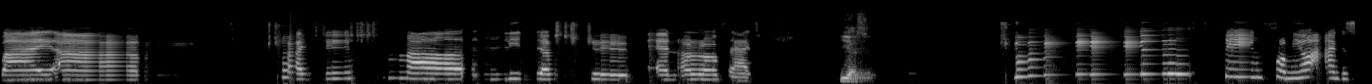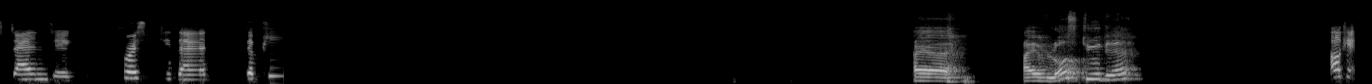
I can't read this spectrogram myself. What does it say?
by um, traditional leadership and all of that. Yes. Do you think, from your understanding, firstly, that the Uh, I've lost you there. Okay,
